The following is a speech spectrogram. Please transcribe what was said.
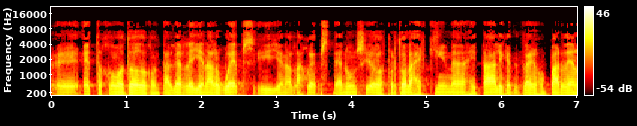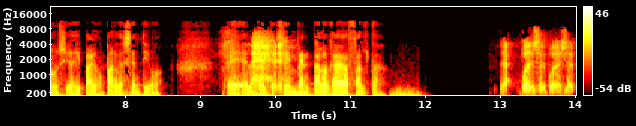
Eh, esto es como todo, con tal de rellenar webs y llenar las webs de anuncios por todas las esquinas y tal, y que te traigas un par de anuncios y pagues un par de céntimos, eh, la gente se inventa lo que haga falta. Ya, puede ser, puede ser.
